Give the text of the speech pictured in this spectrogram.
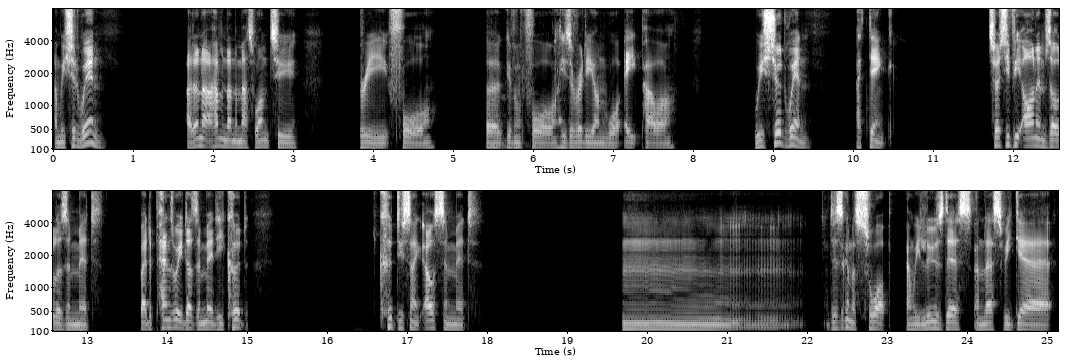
And we should win. I don't know, I haven't done the mass. One, two, three, four. So give him four. He's already on, what, eight power. We should win, I think. Especially if he Arnim Zola's in mid. But it depends what he does in mid. He could... Could do something else in mid. Mm, this is going to swap, and we lose this unless we get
